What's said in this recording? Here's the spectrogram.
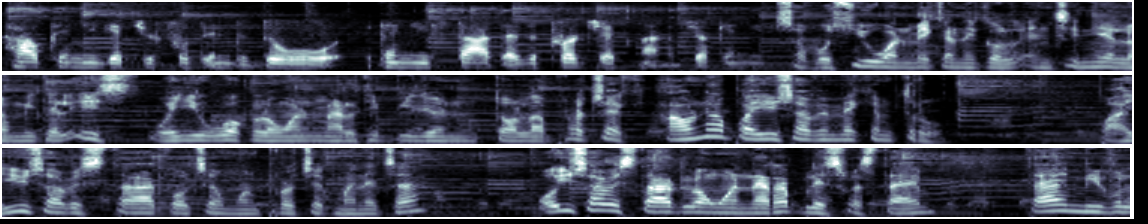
how can you get your foot in the door? Can you start as a project manager? Can you Suppose you one mechanical engineer long Middle East, where you work on one multi-billion dollar project. How now pa you sabi make him through? Pa you sabi start also one project manager? Or you sabi start long one nara place first time? Time you will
